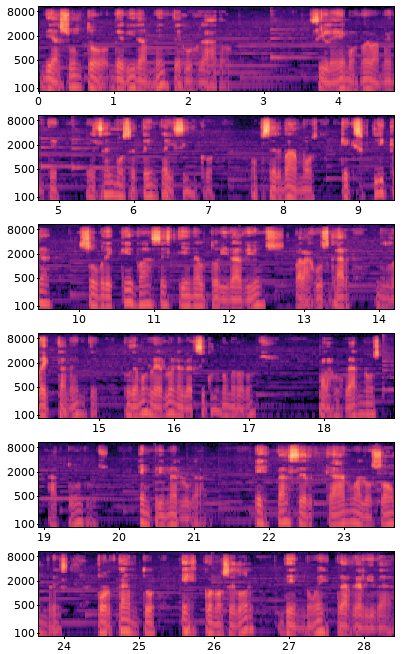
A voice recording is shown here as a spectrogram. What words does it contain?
de asunto debidamente juzgado. Si leemos nuevamente el Salmo 75 observamos que explica sobre qué bases tiene autoridad Dios para juzgar rectamente. Podemos leerlo en el versículo número 2. Para juzgarnos a todos. En primer lugar, está cercano a los hombres, por tanto, es conocedor de nuestra realidad.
